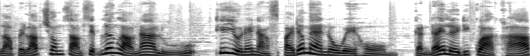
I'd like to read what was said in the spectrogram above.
เราไปรับชม 30 เรื่องราน่ารู้ ที่อยู่ในหนัง Spider-Man No Way Home กันได้เลยดีกว่าครับ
